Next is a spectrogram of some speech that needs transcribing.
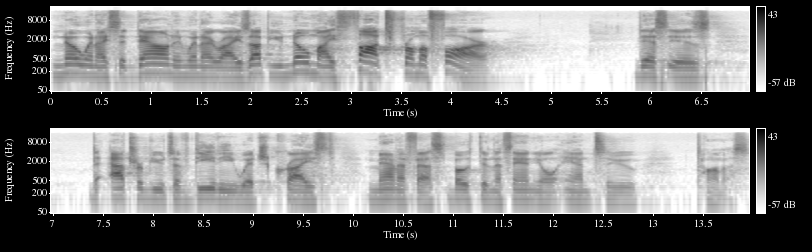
know when I sit down and when I rise up. You know my thoughts from afar. This is the attributes of deity which Christ manifests both to Nathanael and to Thomas.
